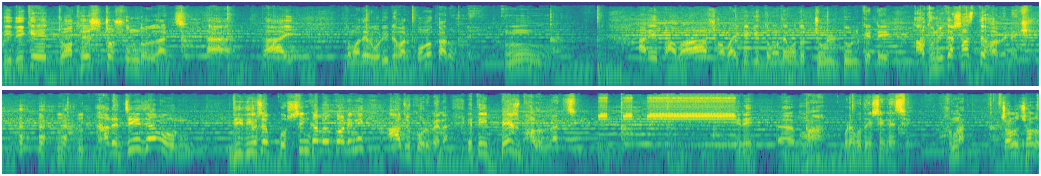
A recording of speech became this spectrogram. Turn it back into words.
দিদিকে যথেষ্ট সুন্দর লাগছে। হ্যাঁ রাই, তোমাদের ওড়ি ঢোবার কোনো কারণ নেই। হুম। আরে বাবা সবাইকে কি তোমাদের মতো চুল টুল কেটে আধুনিকা সাজতে হবে নাকি? আরে যে যেমন। দিদি ওসব কোশ্চিন কালেও করেনি আজও করবে না। এতেই বেশ ভালো লাগছে। এরে মা ওরা বোধহয় এসে গেছে। সোমনাথ চলো চলো।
